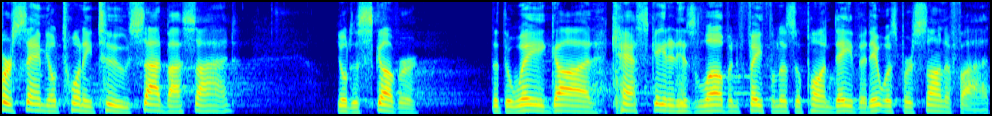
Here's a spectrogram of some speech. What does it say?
1 Samuel 22 side by side, you'll discover that the way God cascaded his love and faithfulness upon David, it was personified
